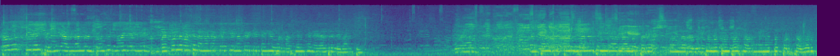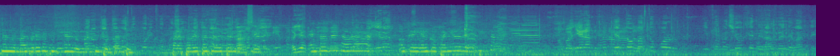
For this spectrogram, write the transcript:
Todos quieren seguir hablando, entonces no hay alguien. Mejor levante la mano aquel que no cree que tenga información general relevante. Bueno, entonces todos van a seguir hablando, pero con la reducción de tiempos a un minuto, por favor, sean lo más breves y digan lo más importante para poder pasar el plan de acción. Oye, Entonces ahora, ok, el compañero de pizza. ¿Qué tomas tú por información general relevante?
